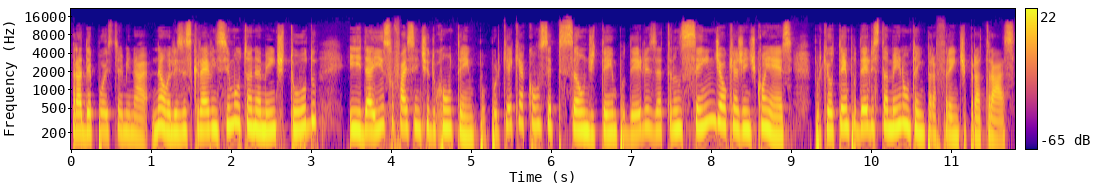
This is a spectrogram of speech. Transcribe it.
para depois terminar. Não, eles escrevem simultaneamente tudo e daí isso faz sentido com o tempo. Por que, que a concepção de tempo deles é transcende ao que a gente conhece? Porque o tempo deles também não tem para frente e para trás,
